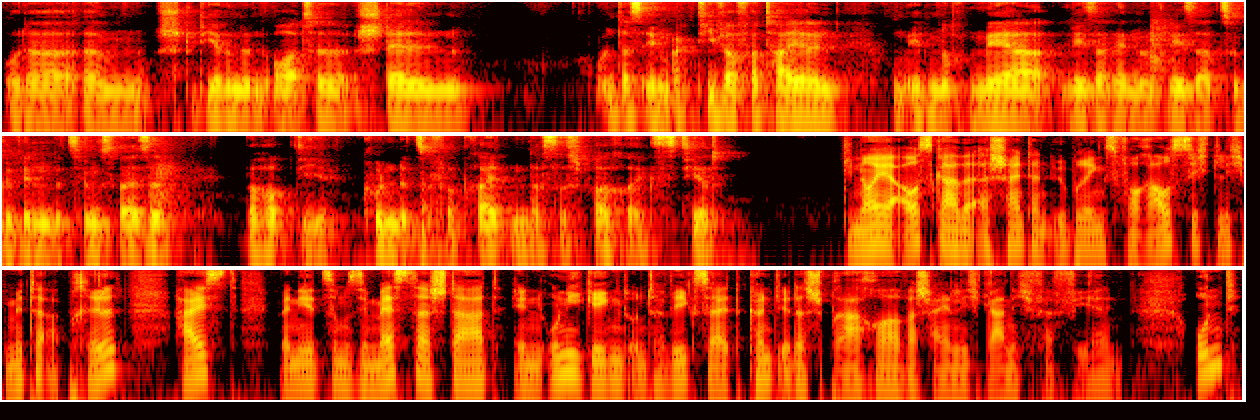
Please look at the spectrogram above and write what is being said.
oder ähm, Studierendenorte stellen und das eben aktiver verteilen, um eben noch mehr Leserinnen und Leser zu gewinnen, beziehungsweise überhaupt die Kunde zu verbreiten, dass das Sprachrohr existiert. Die neue Ausgabe erscheint dann übrigens voraussichtlich Mitte April. Heißt, wenn ihr zum Semesterstart in Unigegend unterwegs seid, könnt ihr das Sprachrohr wahrscheinlich gar nicht verfehlen. Und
